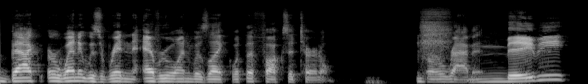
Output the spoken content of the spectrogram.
back or when it was written. Everyone was like, "What the fuck's a turtle or a rabbit?" Maybe,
